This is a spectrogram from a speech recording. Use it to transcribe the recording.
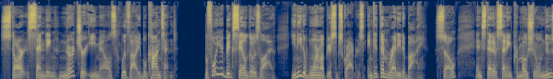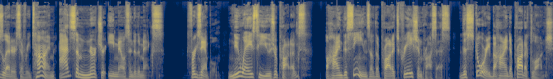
Start sending nurture emails with valuable content. Before your big sale goes live, you need to warm up your subscribers and get them ready to buy. So, instead of sending promotional newsletters every time, add some nurture emails into the mix. For example, new ways to use your products, behind the scenes of the product creation process, the story behind a product launch,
